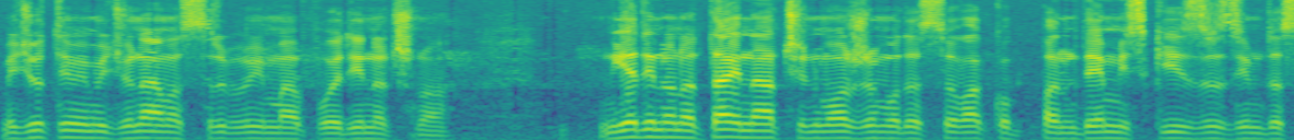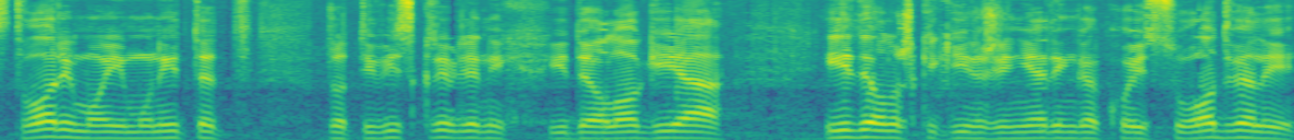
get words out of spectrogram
međutim i među nama Srbima pojedinačno. Jedino na taj način možemo da se ovako pandemijski izrazim, da stvorimo imunitet protiv iskrivljenih ideologija, ideoloških inženjeringa koji su odveli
